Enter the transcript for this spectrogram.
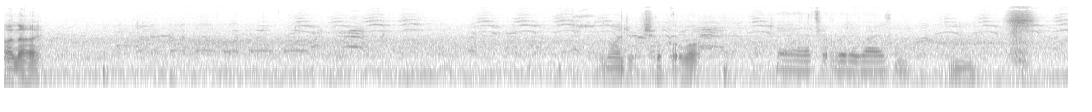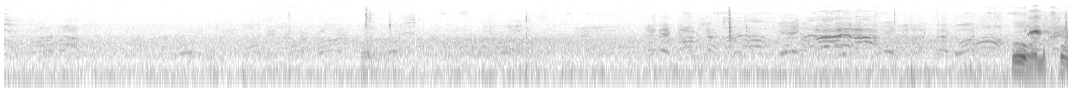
I know. Mind you, chook or what? Yeah, that's what really worries me. Hmm. Ooh, on the full.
